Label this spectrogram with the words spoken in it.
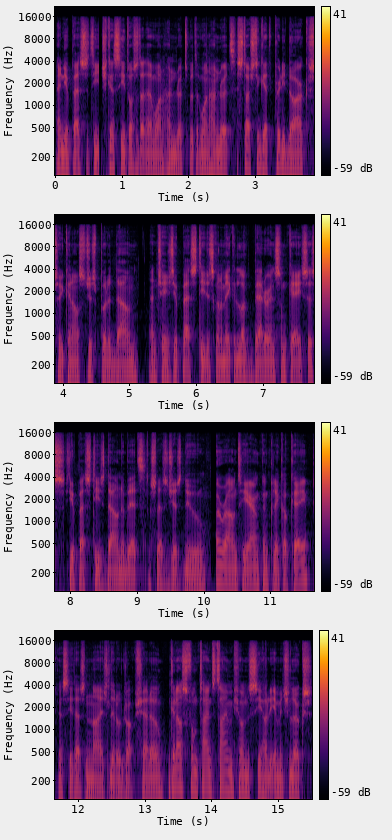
And the opacity, you can see it wasn't at 100, but at 100 starts to get pretty dark. So you can also just put it down and change the opacity. That's gonna make it look better in some cases. If the opacity is down a bit. So let's just do around here and can click OK. You can see it has a nice little drop shadow. You can also from time to time, if you want to see how the image looks,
